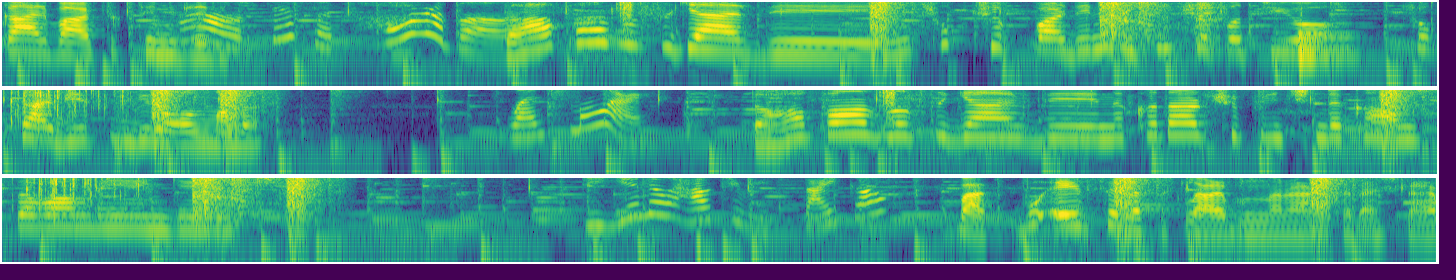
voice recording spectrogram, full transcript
Galiba artık temizledik. Oh, this looks horrible. Daha fazlası geldi. Ne çok çöp var. Deniz'e kim çöp atıyor? Çok terbiyesiz biri olmalı. Once more. Daha fazlası geldi. Ne kadar çöpün içinde kalmış zavallı yengeç. You know how to recycle? Bak bu evsel atıklar bunlar arkadaşlar.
